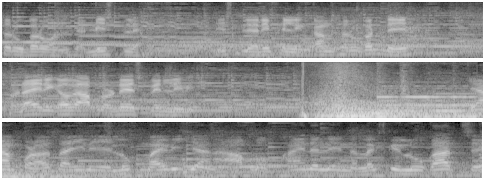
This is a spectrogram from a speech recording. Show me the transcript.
શરૂ કરવાનું છે. ડિસ્પ્લે ડિસ્પ્લે રિફિલિંગ કામ શરૂ કરી દઈએ. તો ડાયરેક્ટ હવે આપણો ડ્રેસ પહેરી લેવી કેમ પણ હતા એની લુકમાં આવી ગયા ને આપણો ફાઇનલી એને લકી લુક આ જ છે.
